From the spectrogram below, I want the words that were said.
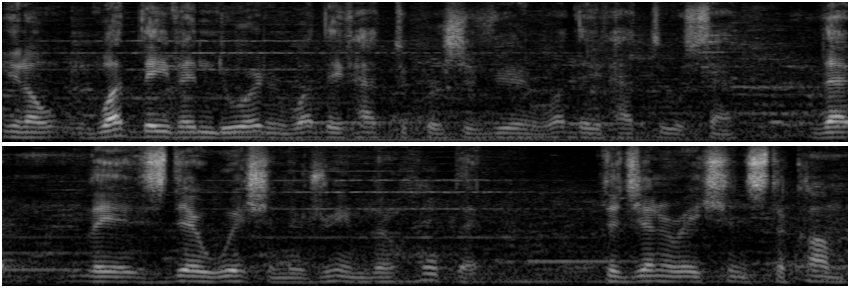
you know, what they've endured and what they've had to persevere and what they've had to ascend, that is their wish and their dream, their hope that the generations to come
